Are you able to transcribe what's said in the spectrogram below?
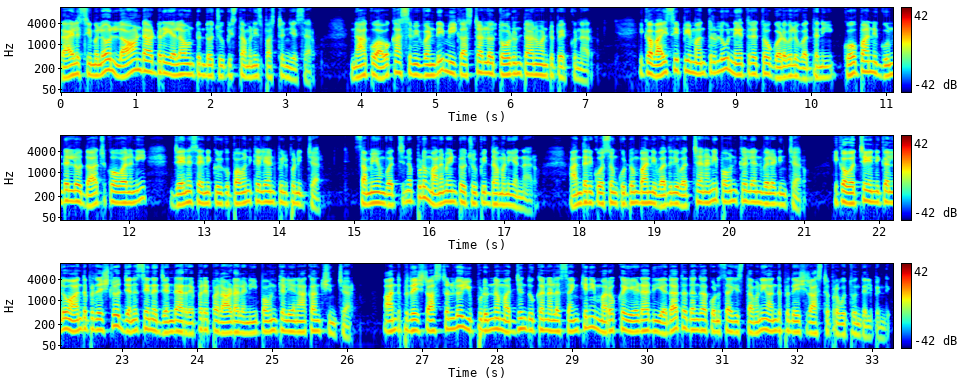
రాయలసీమలో లా అండ్ ఆర్డర్ ఎలా ఉంటుందో చూపిస్తామని స్పష్టం చేశారు. నాకు అవకాశం ఇవ్వండి మీ కష్టాల్లో తోడుంటాను అంటూ పేర్కొన్నారు. ఇక వైసీపీ మంత్రులు నేతలతో గొడవలు వద్దని కోపాన్ని గుండెల్లో దాచుకోవాలని జైన సైనికులకు పవన్ కళ్యాణ్ పిలుపునిచ్చారు. సమయం వచ్చినప్పుడు మనమేంటో చూపిద్దామని అన్నారు. అందరి కోసం కుటుంబాన్ని వదిలి వచ్చానని పవన్ కళ్యాణ్ వెల్లడించారు. ఇక వచ్చే ఎన్నికల్లో ఆంధ్రప్రదేశ్లో జనసేన జెండా రెపరెపలాడాలని పవన్ కళ్యాణ్ ఆకాంక్షించారు. ఆంధ్రప్రదేశ్ రాష్ట్రంలో ఇప్పుడున్న మద్యం దుకాణాల సంఖ్యని మరొక ఏడాది యథాతథంగా కొనసాగిస్తామని ఆంధ్రప్రదేశ్ రాష్ట్ర ప్రభుత్వం తెలిపింది.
